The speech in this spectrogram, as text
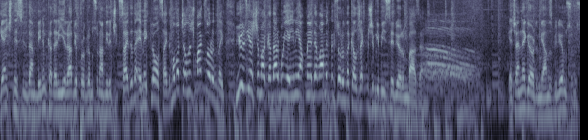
genç nesilden benim kadar iyi radyo programı sunan biri çıksaydı da emekli olsaydım. Ama çalışmak zorundayım. 100 yaşıma kadar bu yayını yapmaya devam etmek zorunda kalacakmışım gibi hissediyorum bazen. Geçen ne gördüm yalnız biliyor musunuz?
